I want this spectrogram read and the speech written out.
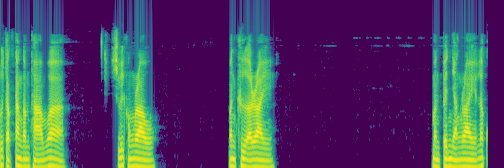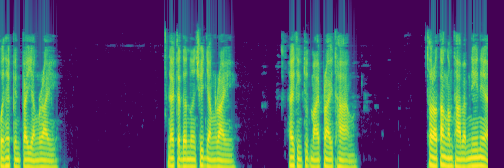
รู้จักตั้งคำถามว่าชีวิตของเรา มันคืออะไร มันเป็นอย่างไรและควรให้เป็นไปอย่างไร และจะดำเนินชีวิตอย่างไร ให้ถึงจุดหมายปลายทาง ถ้าเราตั้งคำถามแบบนี้เนี่ย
